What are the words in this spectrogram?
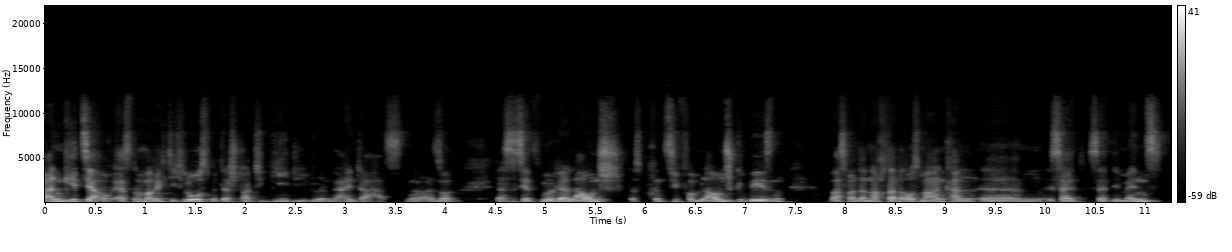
dann geht es ja auch erst nochmal richtig los mit der Strategie, die du dann dahinter hast. Ne? Also das ist jetzt nur der Launch, das Prinzip vom Launch gewesen. Was man dann noch daraus machen kann, ähm, ist, halt, ist halt immens.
